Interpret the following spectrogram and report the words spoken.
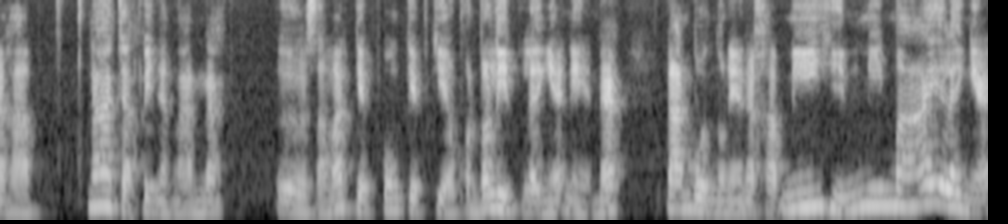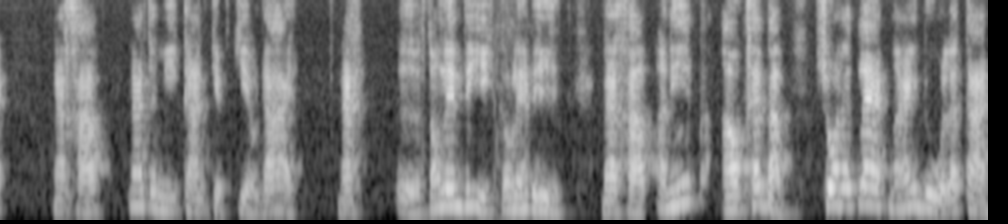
นะครับ น่าจะเป็นอย่างนั้นนะเออสามารถเก็บโกงเก็บเกี่ยวผลผลิตอะไรเงี้ยเนี่ยนะด้านบนตรงนี้นะครับ มีหินมีไม้อะไรเงี้ยนะครับ น่าจะมีการเก็บเกี่ยวได้นะ เออต้องเล่นไปอีกต้องเล่นไปอีกนะครับ อันนี้เอาแค่แบบช่วงแรกๆมาให้ดูแล้วกัน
